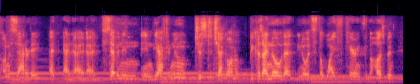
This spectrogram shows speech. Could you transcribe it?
on a Saturday at at, at, at seven in in the afternoon just to check on them because I know that you know it's the wife caring for the husband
